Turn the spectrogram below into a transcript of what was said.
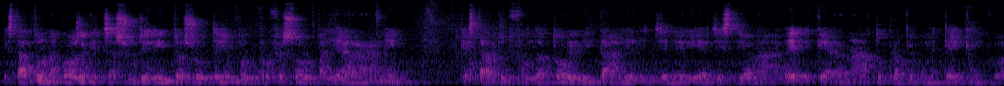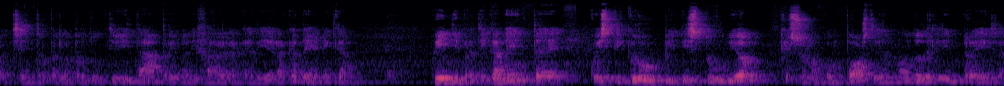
è stata una cosa che ci ha suggerito a suo tempo il professor Pagliarani, che è stato il fondatore in Italia di ingegneria gestionale e che era nato proprio come tecnico al Centro per la Produttività prima di fare la carriera accademica. Quindi praticamente questi gruppi di studio che sono composti dal mondo dell'impresa,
